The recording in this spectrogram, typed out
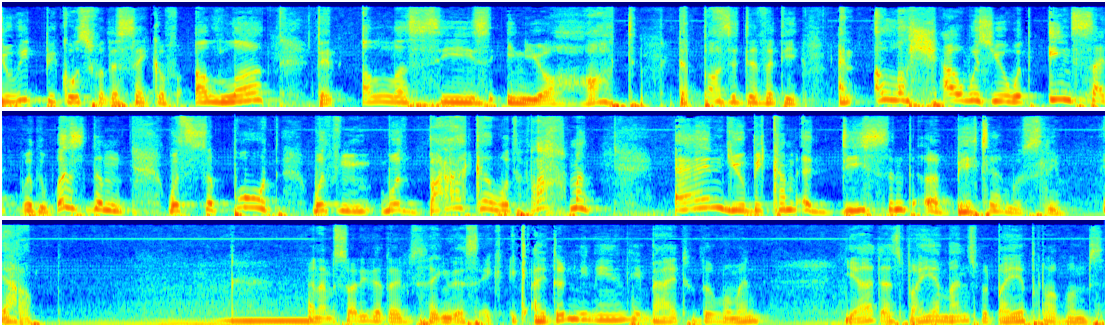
Do it because for the sake of Allah, then Allah sees in your heart the positivity and Allah showers you with insight, with wisdom, with support, with with barakah, with rahmah and you become a decent, a better Muslim. Ya Rab. And I'm sorry that I'm saying this. I, I don't mean anything bad to the woman. Yeah, that's baie mans with baie problems.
